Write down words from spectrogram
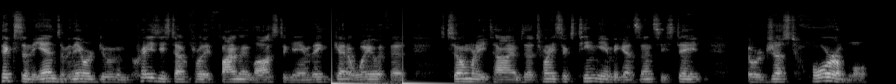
picks in the ends. I mean, they were doing crazy stuff before they finally lost a game. They could get away with it so many times. That 2016 game against NC State, they were just horrible,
